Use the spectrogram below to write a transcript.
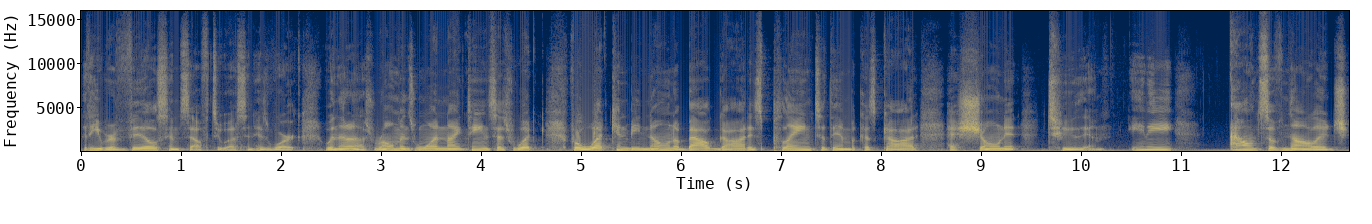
that he reveals himself to us in his work within us. Romans 1:19 says what for what can be known about God is plain to them because God has shown it to them. Any ounce of knowledge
